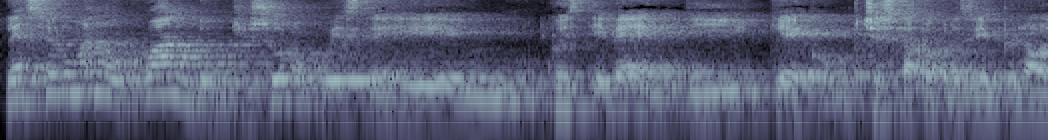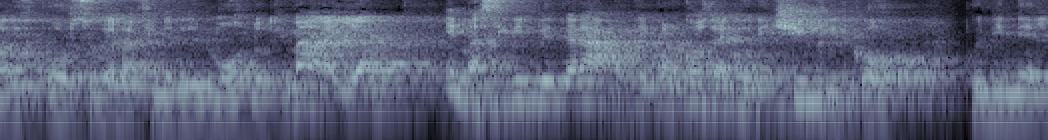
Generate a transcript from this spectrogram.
L'essere umano quando ci sono queste, questi eventi, che ecco, c'è stato per esempio no, il discorso della fine del mondo di Maya, eh, ma si ripeterà perché è qualcosa ecco, di ciclico, quindi nel,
